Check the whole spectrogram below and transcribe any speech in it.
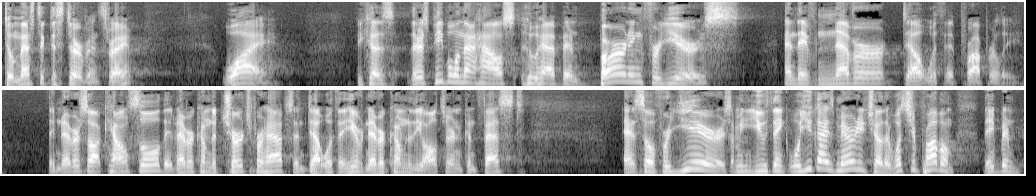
Domestic disturbance, right? Why? Because there's people in that house who have been burning for years and they've never dealt with it properly. They've never sought counsel, they've never come to church perhaps and dealt with it here, never come to the altar and confessed. And so for years, I mean, you think, well, you guys married each other. What's your problem? They've been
